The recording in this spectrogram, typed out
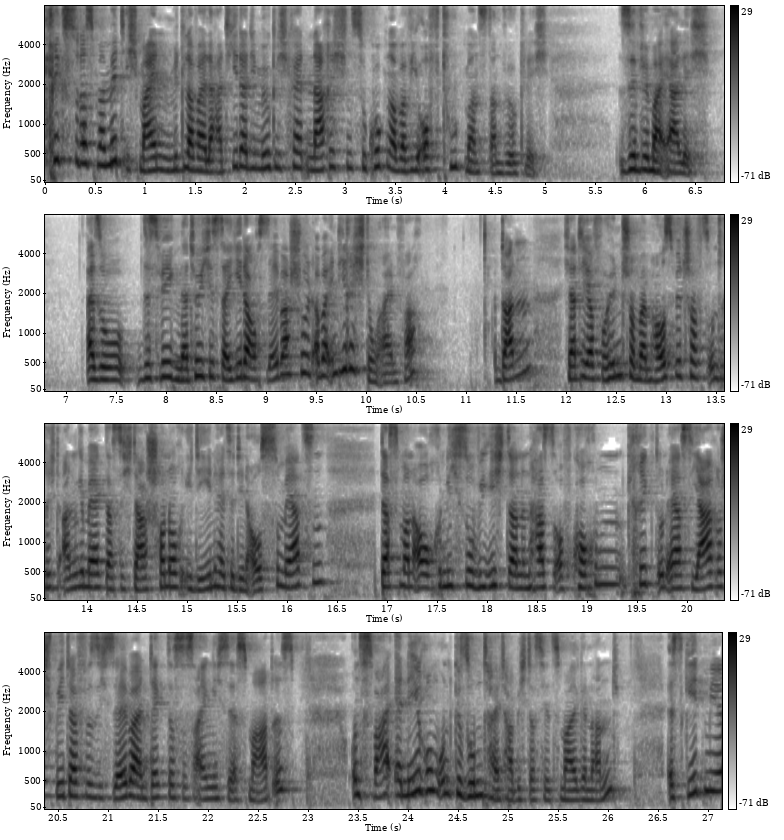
kriegst du das mal mit. Ich meine, mittlerweile hat jeder die Möglichkeit, Nachrichten zu gucken, aber wie oft tut man es dann wirklich? Sind wir mal ehrlich. Also deswegen, natürlich ist da jeder auch selber schuld, aber in die Richtung einfach. Dann, ich hatte ja vorhin schon beim Hauswirtschaftsunterricht angemerkt, dass ich da schon noch Ideen hätte, den auszumerzen. Dass man auch nicht so wie ich dann einen Hass auf Kochen kriegt und erst Jahre später für sich selber entdeckt, dass das eigentlich sehr smart ist. Und zwar Ernährung und Gesundheit habe ich das jetzt mal genannt. Es geht mir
